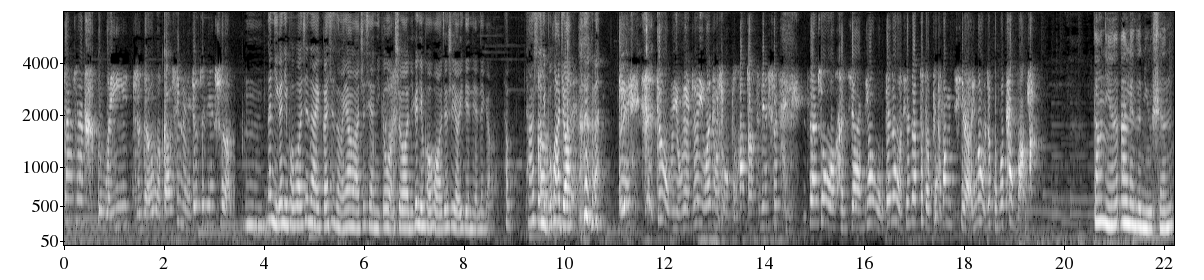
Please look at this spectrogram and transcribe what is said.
算是唯一值得我高兴的，也就这件事了。嗯，那你跟你婆婆现在关系怎么样了？之前你跟我说，你跟你婆婆就是有一点点那个，她她说你不化妆。对，就我们永远就是因为她说我不化妆这件事情。虽然说我很喜欢跳舞，但是我现在不得不放弃了，因为我这工作太忙了。当年暗恋的女神，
